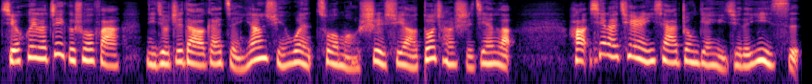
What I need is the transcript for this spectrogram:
学会了这个说法，你就知道该怎样询问做某事需要多长时间了。好，先来确认一下重点语句的意思。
